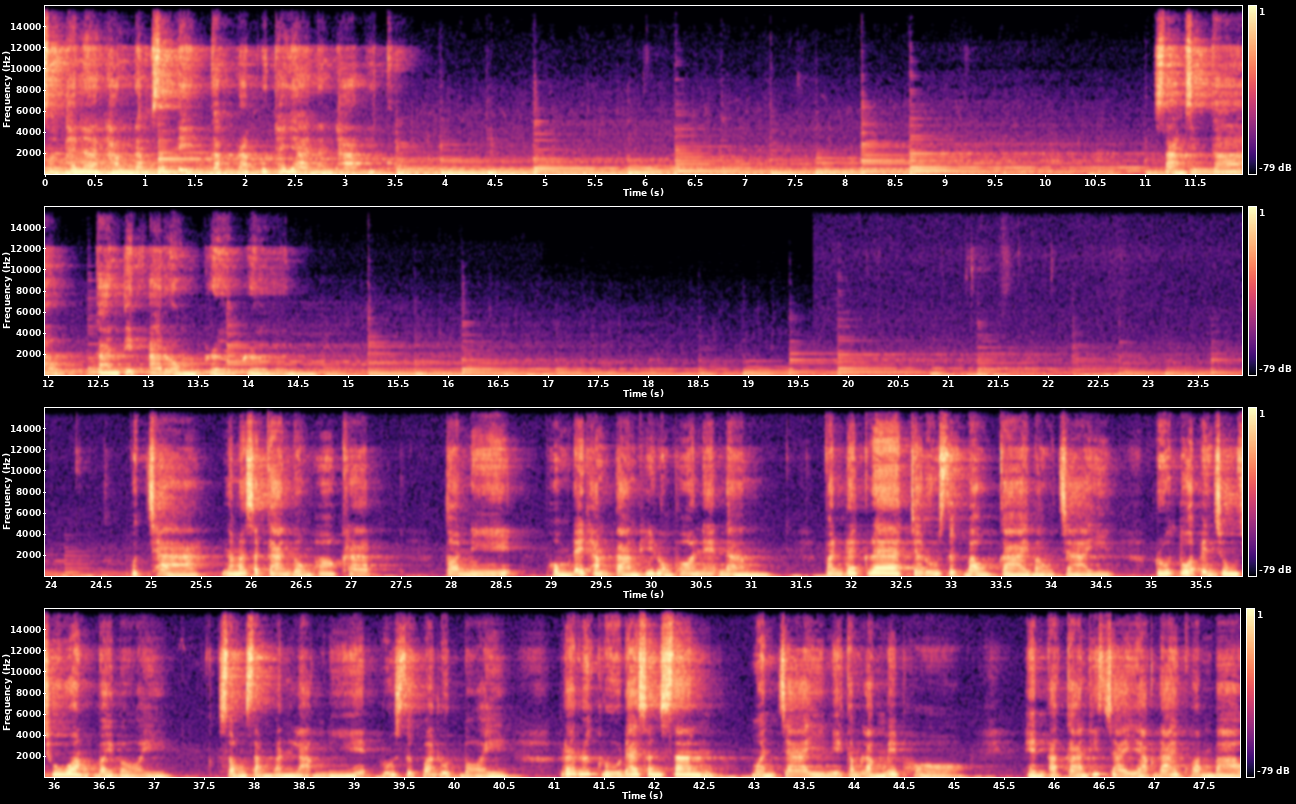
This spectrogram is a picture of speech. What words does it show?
สนทนาธรรมนำสติกับพระพุทธญาณันทาภิกขุ 39. การติดอารมณ์เผลอเพลิน บุตรชานมัสการหลวงพ่อครับ ตอนนี้ ผมได้ทำตามที่หลวงพ่อแนะนำวันแรก ๆ จะรู้สึกเบากายเบาใจ รู้ตัวเป็นช่วงๆบ่อยๆสองสามวันหลังนี้รู้สึกว่าหลุดบ่อย ระลึกรู้ได้สั้นๆ เหมือนใจมีกำลังไม่พอ เห็นอาการที่ใจอยากได้ความเบา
